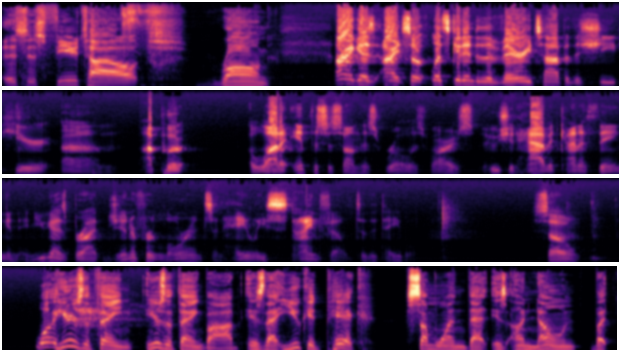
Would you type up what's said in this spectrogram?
this is futile. wrong. All right, guys. All right, so let's get into the very top of the sheet here. Um, I put a lot of emphasis on this role as far as who should have it, kind of thing, and, and you guys brought Jennifer Lawrence and Hailee Steinfeld to the table. So Well, here's the thing. Here's the thing, Bob, is that you could pick someone that is unknown, but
